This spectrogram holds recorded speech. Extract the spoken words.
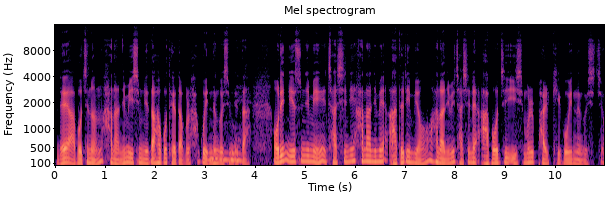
내 아버지는 하나님이십니다 하고 대답을 하고 있는 음, 것입니다. 어린 예수님이 자신이 하나님의 아들이며 하나님이 자신의 아버지이심을 밝히고 있는 것이죠.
